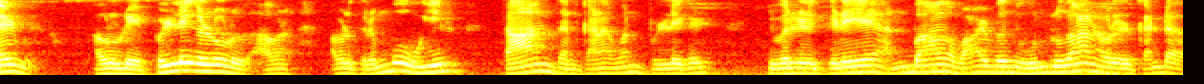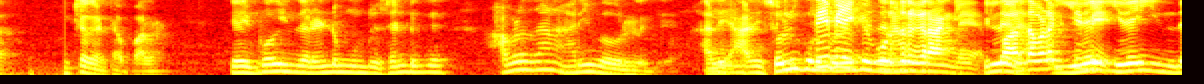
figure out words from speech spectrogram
ஏழ்மை அவளுடைய பிள்ளைகளோடு அவள் அவளுக்கு ரொம்ப உயிர் தான் தன் கணவன் பிள்ளைகள் இவர்களுக்கிடையே அன்பாக வாழ்வது ஒன்றுதான் அவர்கள் கண்ட உச்சகட்ட பலன் இதை போய் இந்த ரெண்டு மூன்று சென்ட்டுக்கு அவ்வளவுதான் அறிவு அவர்களுக்கு. அதை அதை சொல்லிக் கொடுத்துருக்குறாங்களே. இல்லை இதை இதை இந்த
